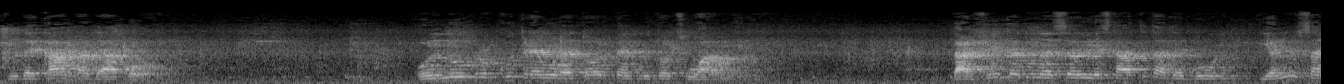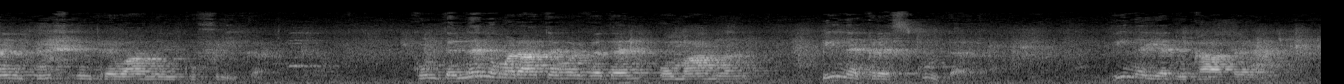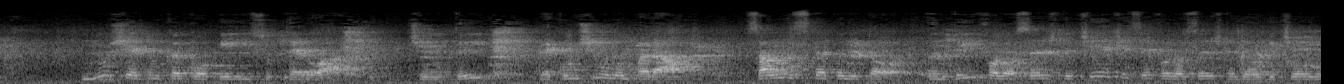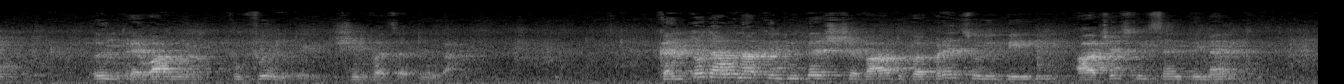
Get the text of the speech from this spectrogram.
judecata de apoi. Un lucru cutremurător pentru toți oamenii. Dar fiindcă Dumnezeu este atât de bun, El nu s-a impus între oameni cu frică. Cum de nenumărate ori vedem o mamă bine crescută, bine educată, nu-și educă copiii sub teroare, ci întâi, precum și un împărat sau un stăpânitor, întâi folosește ceea ce se folosește de obicei între oameni, cuvântul și învățătura. Că întotdeauna când iubești ceva după prețul iubirii a acestui sentiment,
